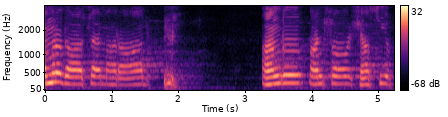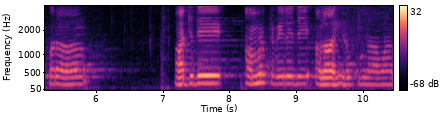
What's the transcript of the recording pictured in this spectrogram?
ਅਮਰਦਾਸ ਸਾਹਿਬ ਮਹਾਰਾਜ। ਅੰਗ 586 ਉੱਪਰ ਅੱਜ ਦੇ ਅੰਮ੍ਰਿਤ ਵੇਲੇ ਦੇ ਅਲਾਹੀ ਹੁਕਮਨਾਮਾ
